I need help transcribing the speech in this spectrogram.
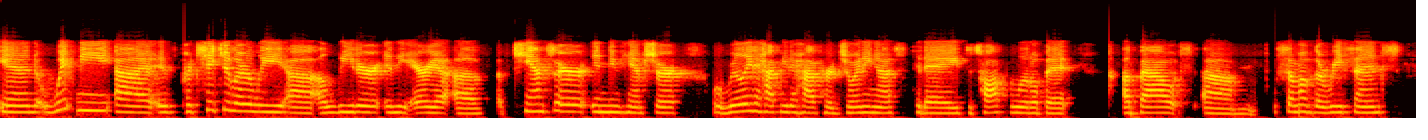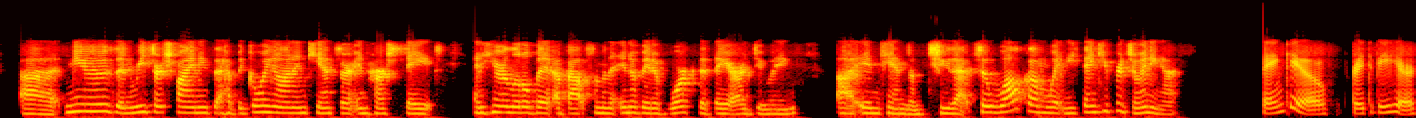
And Whitney uh, is particularly uh, a leader in the area of, of, cancer in New Hampshire. We're really happy to have her joining us today to talk a little bit about um, some of the recent uh, news and research findings that have been going on in cancer in her state and hear a little bit about some of the innovative work that they are doing uh, in tandem to that. So, welcome, Whitney. Thank you for joining us. Thank you. Great to be here.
